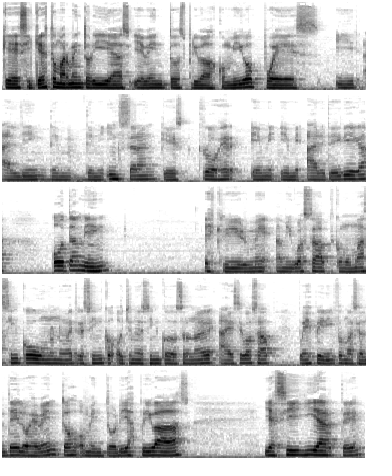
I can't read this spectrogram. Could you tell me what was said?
que si quieres tomar mentorías y eventos privados conmigo, puedes ir al link de, de mi Instagram que es rogermmarty o también escribirme a mi WhatsApp como más 51935-895-209. A ese WhatsApp puedes pedir información de los eventos o mentorías privadas y así guiarte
